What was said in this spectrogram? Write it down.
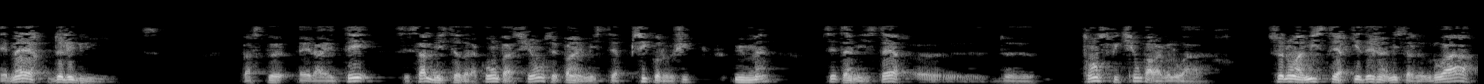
et mère de l'Église. Parce qu'elle a été c'est ça le mystère de la compassion, c'est pas un mystère psychologique humain, c'est un mystère euh, de transfixion par la gloire. Selon un mystère qui est déjà un mystère de gloire,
